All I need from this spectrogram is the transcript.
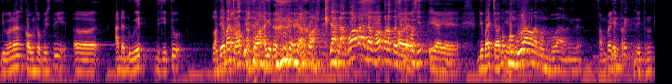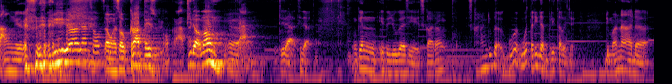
Di mana kaum sofisti eh, ada duit di situ Dia bacot ya. dakwah gitu. dakwah. Jangan dakwah lah, dakwah konotasinya iya. positif. Iya iya iya. Dia bacot Mem- gitu. Membual lah, membual gitu. Sampai di, ditentang gitu kan. iya kan sopis. Sama Socrates. Socrates. Tidak mau. Ya. Ya. Tidak, tidak. Mungkin itu juga sih sekarang sekarang juga gue gue tadi lihat berita loh coy di mana ada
